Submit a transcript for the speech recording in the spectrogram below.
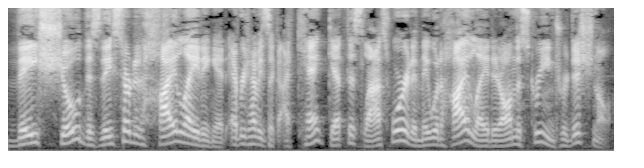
they showed this. They started highlighting it every time he's like, I can't get this last word. And they would highlight it on the screen, traditional.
